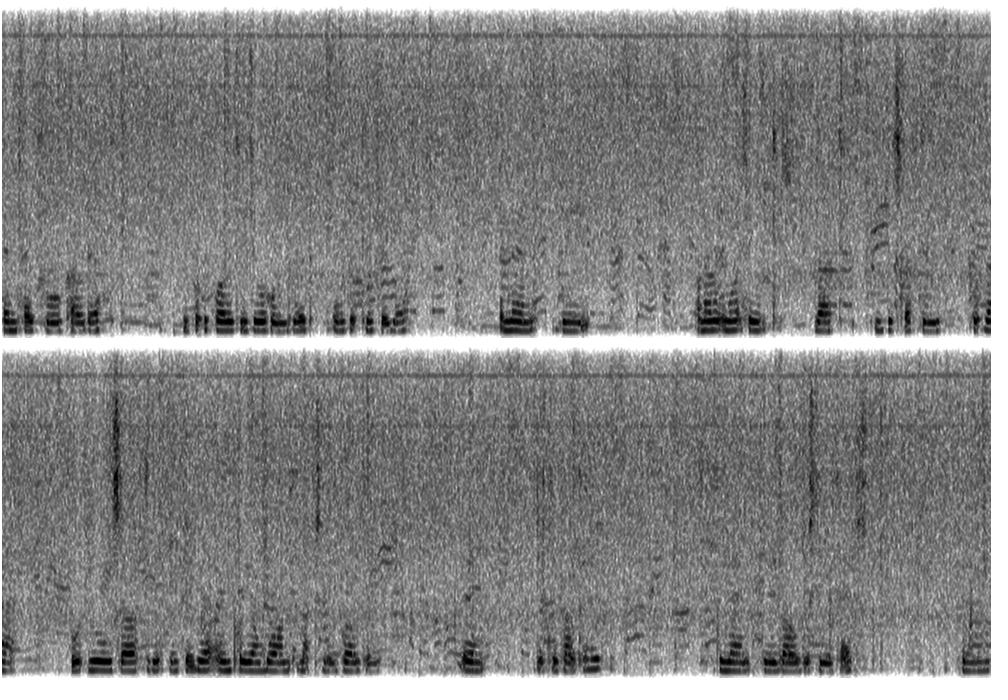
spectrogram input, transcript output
MPEG-4 codec, we put the quality to 100, then we click configure, and then we, I know that you might think that you just have to put that but you also have to get configure and put it on one maximum quality then just click OK. And then here we go just do a test. And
